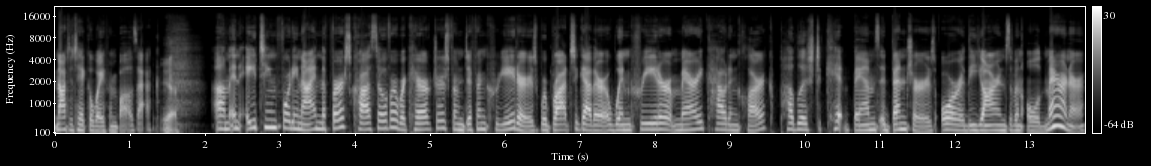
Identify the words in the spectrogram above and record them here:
Not to take away from Balzac. yeah. Um, in 1849, the first crossover where characters from different creators were brought together when creator Mary Cowden Clarke published Kit Bam's Adventures or The Yarns of an Old Mariner.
